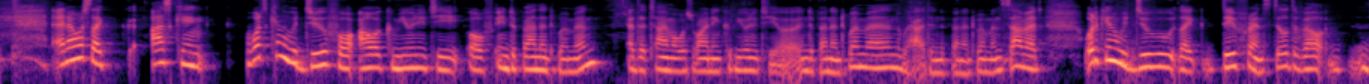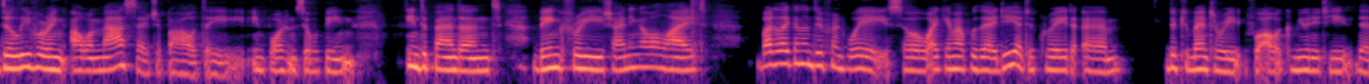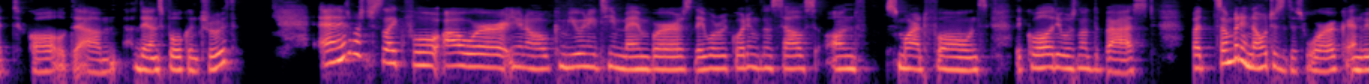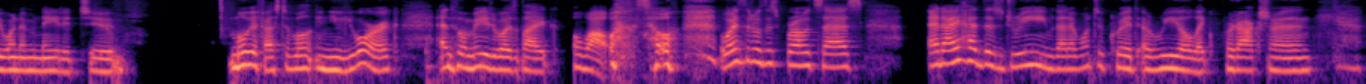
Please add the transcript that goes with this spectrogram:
and I was like asking, what can we do for our community of independent women at the time i was running community uh, independent women. We had independent women summit. What can we do like different still develop delivering our message about the importance of being independent being free shining our light but like in a different way? So i came up with the idea to create a documentary for our community that called um, the unspoken truth. And it was just like for our you know community members. They were recording themselves on smartphones the quality was not the best but somebody noticed this work and we were nominated to movie festival in new york. And for me it was like oh wow. So went through this process and i had this dream that i want to create a real like production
